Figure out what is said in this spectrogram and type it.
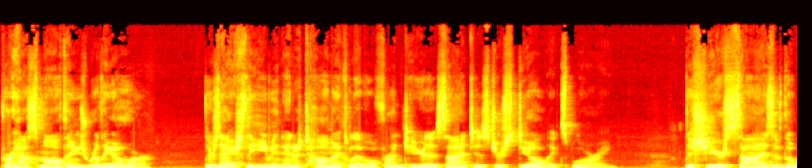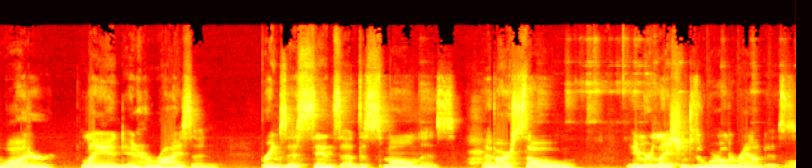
for how small things really are. There's actually even an atomic level frontier that scientists are still exploring. The sheer size of the water, land, and horizon brings a sense of the smallness of our soul in relation to the world around us.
